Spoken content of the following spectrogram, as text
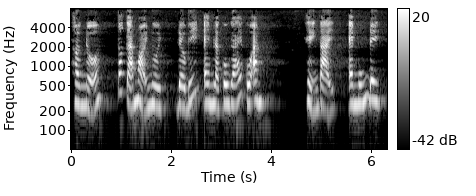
hơn nữa, tất cả mọi người đều biết em là cô gái của anh. Hiện tại, em muốn đi,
